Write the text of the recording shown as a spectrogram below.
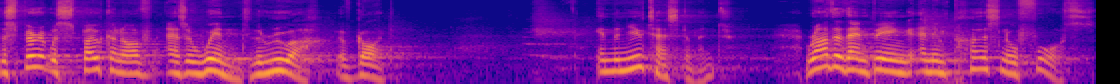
the Spirit was spoken of as a wind, the Ruach of God. In the New Testament, rather than being an impersonal force,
